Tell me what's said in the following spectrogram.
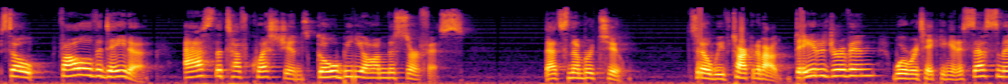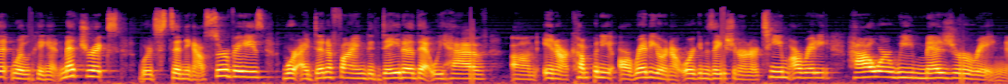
So follow the data, ask the tough questions, go beyond the surface. That's number two. So we've talked about data driven, where we're taking an assessment, we're looking at metrics, we're sending out surveys, we're identifying the data that we have um, in our company already, or in our organization, or in our team already. How are we measuring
